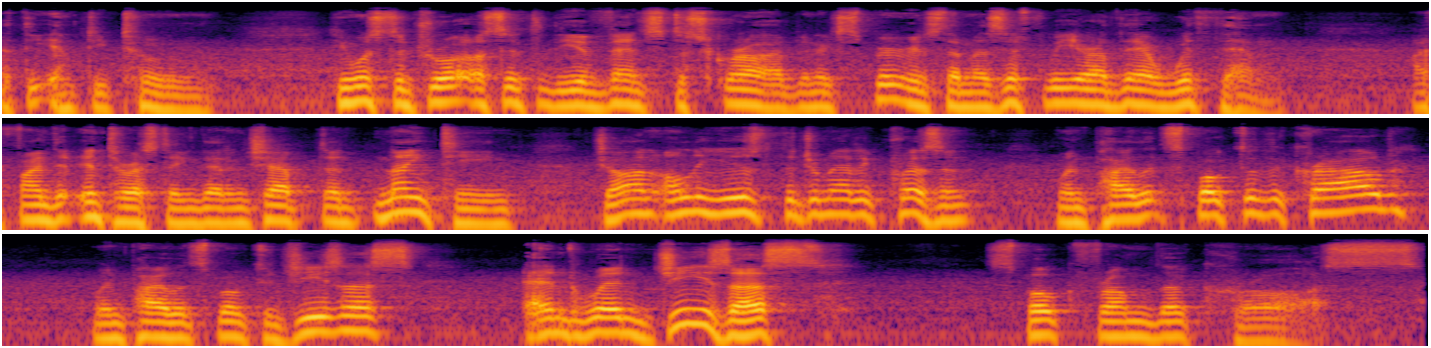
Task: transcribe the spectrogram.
at the empty tomb. He wants to draw us into the events described and experience them as if we are there with them. I find it interesting that in chapter 19, John only used the dramatic present When Pilate spoke to the crowd, when Pilate spoke to Jesus, and when Jesus spoke from the cross.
